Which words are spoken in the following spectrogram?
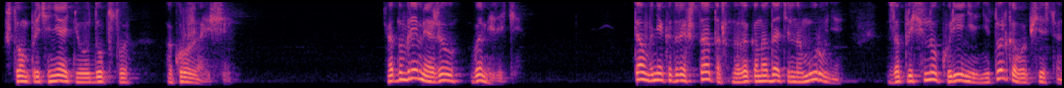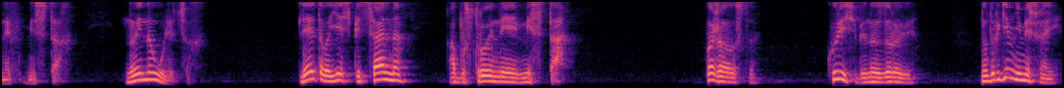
что он причиняет неудобство окружающим. Одно время я жил в Америке. Там в некоторых штатах на законодательном уровне запрещено курение не только в общественных местах, но и на улицах. Для этого есть специально обустроенные места. Пожалуйста, кури себе на здоровье, но другим не мешай.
